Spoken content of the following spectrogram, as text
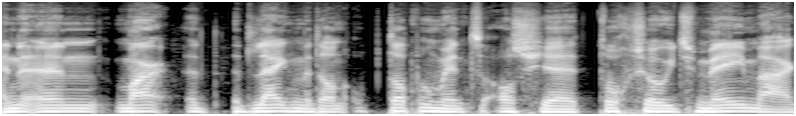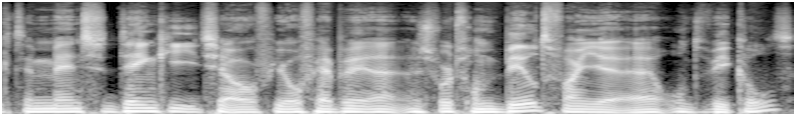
En, en, maar het, het lijkt me dan op dat moment, als je toch zoiets meemaakt en mensen denken iets over je of hebben eh, een soort van beeld van je eh, ontwikkeld,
